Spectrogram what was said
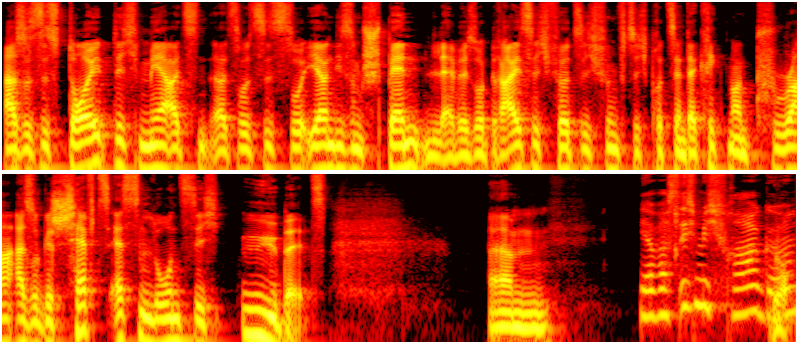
Also es ist deutlich mehr als, also es ist so eher in diesem Spendenlevel, so 30, 40, 50 Prozent. Da kriegt man, also Geschäftsessen lohnt sich übelst. Ähm, ja, was ich mich frage, ja.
